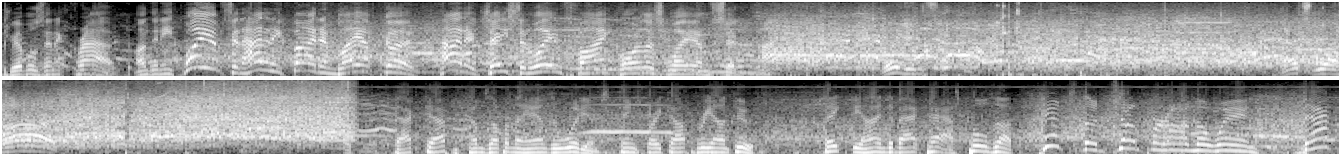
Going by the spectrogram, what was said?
Dribbles in a crowd. Underneath Williamson. How did he find him? Layup good. How did Jason Williams find Corliss Williamson? Williams. That's Wahad. Back tap comes up in the hands of Williams. Kings break out three on two. Fake behind the back pass, pulls up, hits the jumper on the wing. That's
